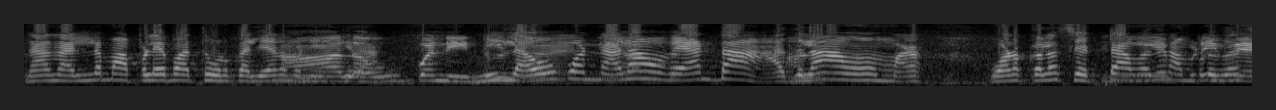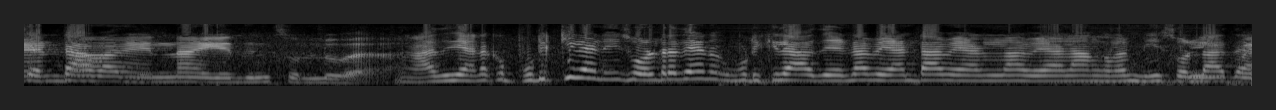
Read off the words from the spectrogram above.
நான் நல்ல மாப்பிள்ளைய பார்த்து உனக்கு கல்யாணம் பண்ணி நீ லவ். பண்ணாலும் அவன் வேண்டாம். அதெல்லாம் அவன் உனக்கெல்லாம் செட் ஆகாது நம்மளுக்கு செட் ஆகாது. என்ன ஏதுன்னு சொல்லுவ? அது எனக்கு பிடிக்கல நீ சொல்றதே எனக்கு பிடிக்கல. அது என்ன வேண்டாம் வேணாம் வேணாங்களாம் நீ சொல்லாத.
